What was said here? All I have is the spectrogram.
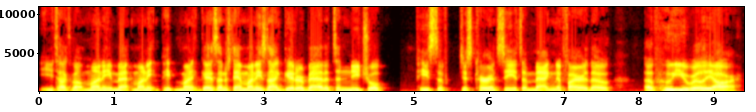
you talked about money. Money, money, guys understand money's not good or bad. It's a neutral piece of just currency. It's a magnifier, though, of who you really are.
